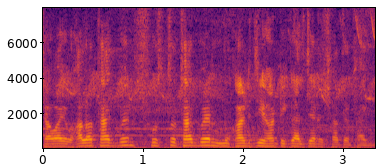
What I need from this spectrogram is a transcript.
সবাই ভালো থাকবেন, সুস্থ থাকবেন, মুখার্জি হর্টিকালচারের সাথে থাকবেন।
